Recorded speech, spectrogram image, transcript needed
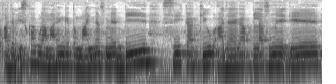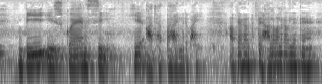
और जब इसका गुणा मारेंगे तो माइनस में बी सी का क्यूब आ जाएगा, प्लस में ए बी स्क्वायर सी ये आ जाता है मेरे भाई। अब क्या करते थे? हल वल कर लेते हैं।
